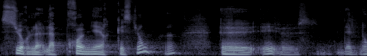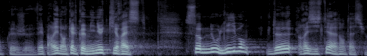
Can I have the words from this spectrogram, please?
sur la, première question, hein, et donc je vais parler dans quelques minutes qui restent. Sommes-nous libres de résister à la tentation?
